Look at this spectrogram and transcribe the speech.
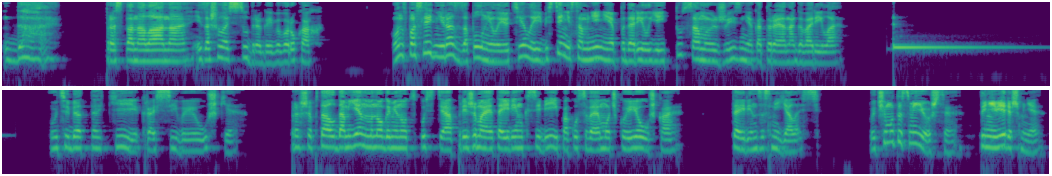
«Да», — простонала она и зашлась судорогой в его руках. Он в последний раз заполнил ее тело и без тени сомнения подарил ей ту самую жизнь, о которой она говорила. «У тебя такие красивые ушки!» — прошептал Дамьен много минут спустя, прижимая Тайрин к себе и покусывая мочку ее ушка. Тайрин засмеялась. «Почему ты смеешься? Ты не веришь мне?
